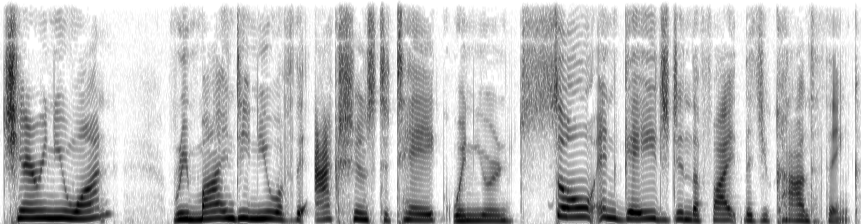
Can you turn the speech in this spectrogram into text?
cheering you on, reminding you of the actions to take when you're so engaged in the fight that you can't think.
